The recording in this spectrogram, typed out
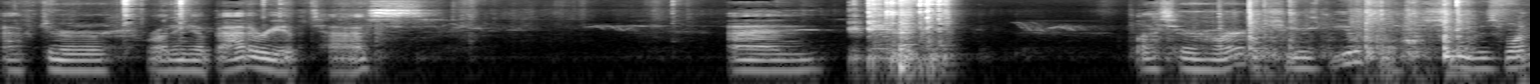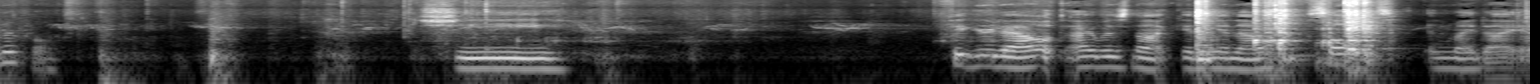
after running a battery of tests. And bless her heart, she was beautiful. She was wonderful. She figured out I was not getting enough salt in my diet.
